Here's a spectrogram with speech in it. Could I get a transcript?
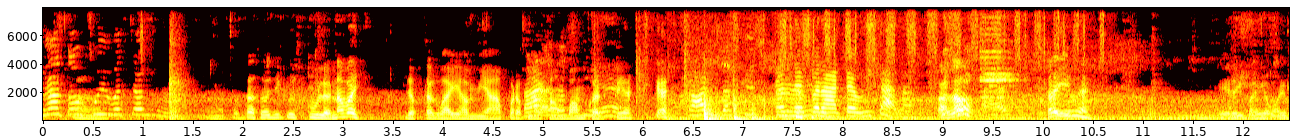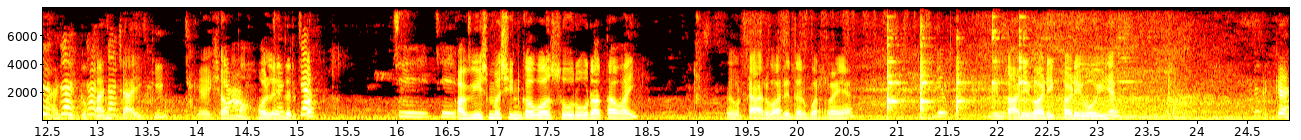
ना तो हाँ। कोई बच्चा नहीं हाँ, तो दस बजे की स्कूल है ना भाई? जब तक भाई हम यहाँ पर अपना काम वाम करते हैं। ठीक है? सही में। ये रही भाई हमारी भाई की दुकान चाय की। ऐसा माहौल है इधर का? जी जी अभी इस मशीन का बहुत शोर हो रहा था भाई। देखो टायर वार इधर बढ़ रहे हैं। ये गाड़ी वाड़ी खड़ी हुई है। ठीक है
